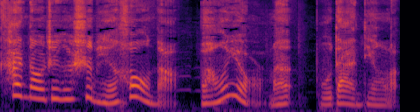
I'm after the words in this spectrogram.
看到这个视频后呢，网友们不淡定了。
